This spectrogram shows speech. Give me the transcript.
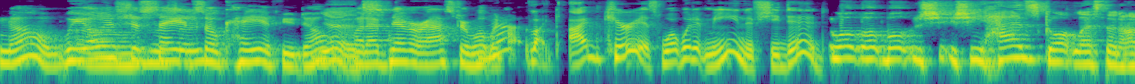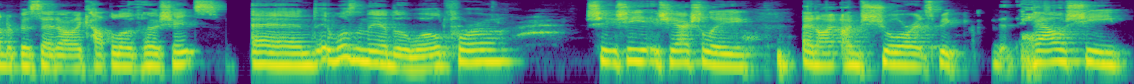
No, we always Um, just say it's okay if you don't, Yeah, but I've never asked her what would Yeah, like, I'm curious. What would it mean if she did? Well, well, well she, she has got less than 100% on a couple of her sheets, and it wasn't the end of the world for her. She, she, she actually, and I, I'm sure it's be, how she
